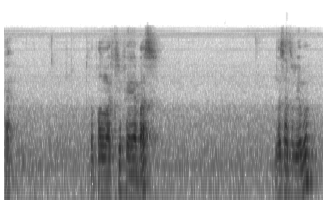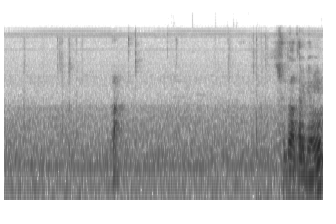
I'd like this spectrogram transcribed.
Heh. Top almak için F'ye bas. Nasıl atılıyor bu? Şuradan atabiliyor muyum?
